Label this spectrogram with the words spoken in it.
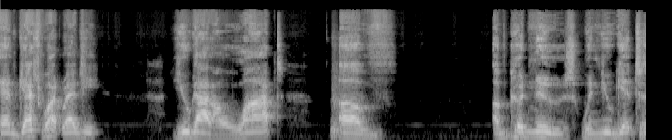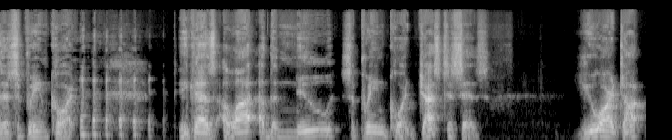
And guess what, Reggie? You got a lot of of good news when you get to the Supreme Court because a lot of the new Supreme Court justices you are talk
